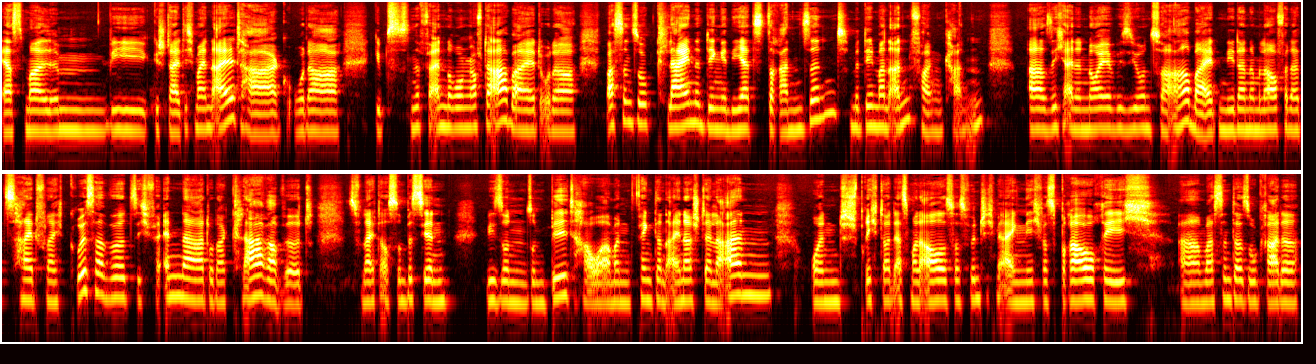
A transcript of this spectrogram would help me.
erstmal im, wie gestalte ich meinen Alltag oder gibt es eine Veränderung auf der Arbeit oder was sind so kleine Dinge, die jetzt dran sind, mit denen man anfangen kann, äh, sich eine neue Vision zu erarbeiten, die dann im Laufe der Zeit vielleicht größer wird, sich verändert oder klarer wird. Ist vielleicht auch so ein bisschen wie so ein, so ein Bildhauer. Man fängt an einer Stelle an und spricht dort erstmal aus, was wünsche ich mir eigentlich, was brauche ich, äh, was sind da so gerade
